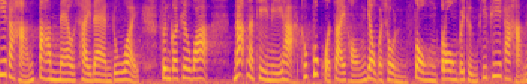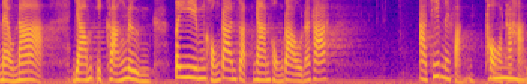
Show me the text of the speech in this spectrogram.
พี่ๆ ทหารตามแนวชายแดนด้วย ซึ่งก็เชื่อว่าณนาทีนี้ค่ะ ทุก ๆ หัวใจของเยาวชนส่งตรงไปถึงพี่ ๆ ทหารแนวหน้า ย้ำอีกครั้งหนึ่งธีมของการจัดงานของเรานะคะ อาชีพในฝันทอทหาร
